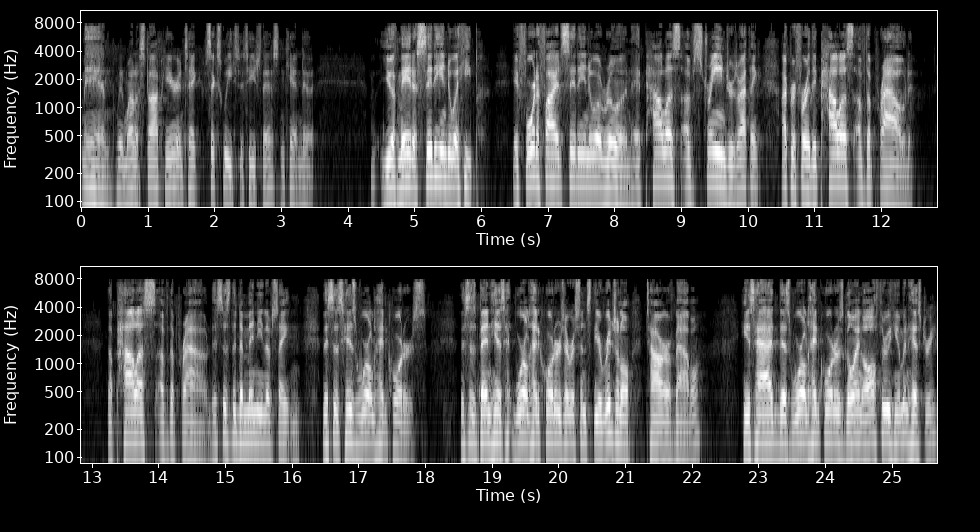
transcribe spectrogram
Man, we want to stop here and take six weeks to teach this and can't do it. You have made a city into a heap, a fortified city into a ruin, a palace of strangers, or I think I prefer the palace of the proud. The palace of the proud. This is the dominion of Satan. This is his world headquarters. This has been his world headquarters ever since the original Tower of Babel. He's had this world headquarters going all through human history.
